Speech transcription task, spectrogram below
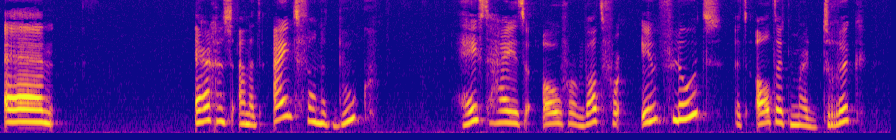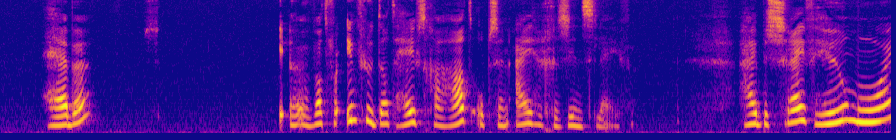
En ergens aan het eind van het boek heeft hij het over wat voor invloed het altijd maar druk hebben. Eh, wat voor invloed dat heeft gehad op zijn eigen gezinsleven. Hij beschreef heel mooi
